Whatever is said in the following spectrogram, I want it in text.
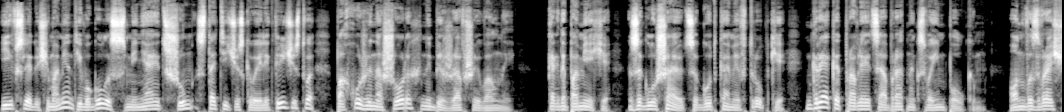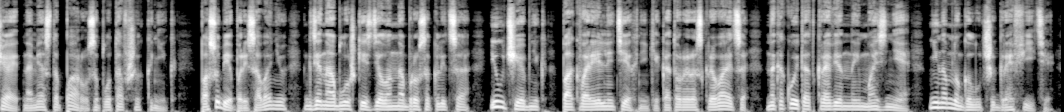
и в следующий момент его голос сменяет шум статического электричества, похожий на шорох набежавшей волны. Когда помехи заглушаются гудками в трубке, Грег отправляется обратно к своим полкам. Он возвращает на место пару заплутавших книг, пособие по рисованию, где на обложке сделан набросок лица, и учебник по акварельной технике, который раскрывается на какой-то откровенной мазне, не намного лучше граффити —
